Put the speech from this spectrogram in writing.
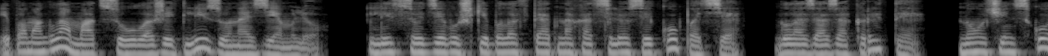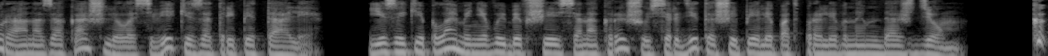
и помогла Мацу уложить Лизу на землю. Лицо девушки было в пятнах от слез и копоти, глаза закрыты, но очень скоро она закашлялась, веки затрепетали. Языки пламени, выбившиеся на крышу, сердито шипели под проливным дождем. «К...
